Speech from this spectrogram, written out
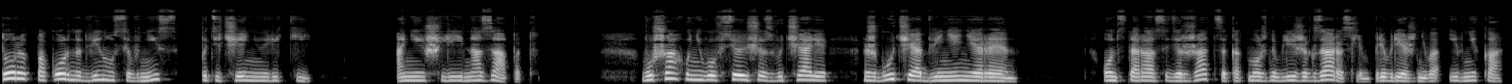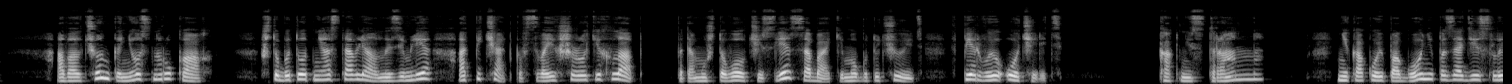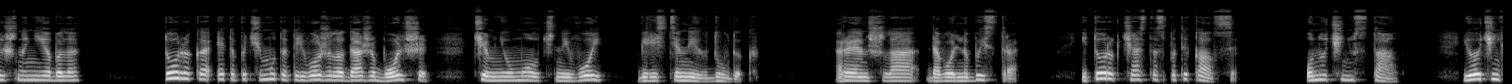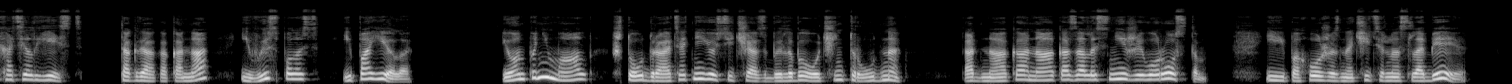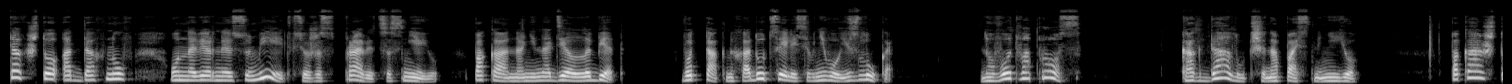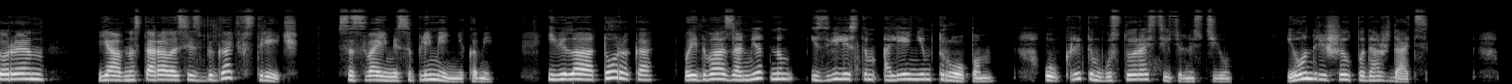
Торок покорно двинулся вниз по течению реки. Они шли на запад. В ушах у него все еще звучали жгучие обвинения Рен. Он старался держаться как можно ближе к зарослям прибрежнего ивника, а волчонка нес на руках, чтобы тот не оставлял на земле отпечатков своих широких лап, потому что волчий след собаки могут учуять в первую очередь. Как ни странно, никакой погони позади слышно не было. Торока это почему-то тревожило даже больше, чем неумолчный вой берестяных дудок. Рен шла довольно быстро, и Торок часто спотыкался. Он очень устал и очень хотел есть, тогда как она и выспалась, и поела. И он понимал, что удрать от нее сейчас было бы очень трудно. Однако она оказалась ниже его ростом и, похоже, значительно слабее, так что, отдохнув, он, наверное, сумеет все же справиться с нею, пока она не наделала бед. вот так на ходу целясь в него из лука. Но вот вопрос. Когда лучше напасть на нее? Пока что Рен явно старалась избегать встреч со своими соплеменниками и вела Торока по едва заметным извилистым оленьим тропам, укрытым густой растительностью, и он решил подождать.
